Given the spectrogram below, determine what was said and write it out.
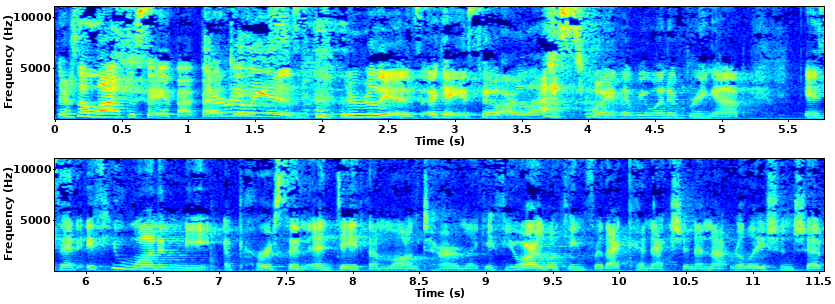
There's a lot to say about that. There really is. there really is. Okay, so our last point that we want to bring up is that if you want to meet a person and date them long term, like if you are looking for that connection and that relationship,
